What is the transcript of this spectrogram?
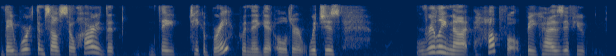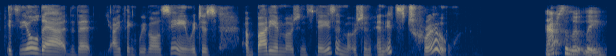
they work themselves so hard that they take a break when they get older, which is really not helpful because if you, it's the old ad that I think we've all seen, which is a body in motion stays in motion, and it's true. Absolutely.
